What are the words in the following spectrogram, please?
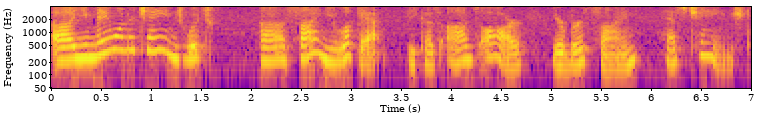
uh, you may want to change which uh, sign you look at because odds are your birth sign has changed.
